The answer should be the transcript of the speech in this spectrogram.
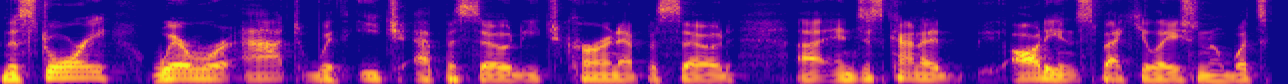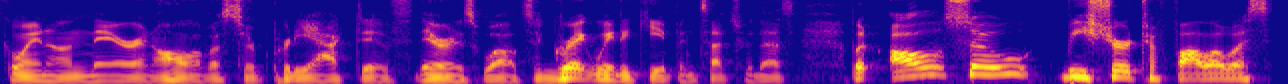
the story, where we're at with each episode, each current episode, uh, and just kind of audience speculation on what's going on there. And all of us are pretty active there as well. It's a great way to keep in touch with us. But also be sure to follow us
